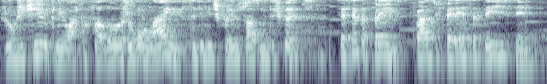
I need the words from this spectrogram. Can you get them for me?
jogo de tiro, que nem o Arthur falou, jogo online, 120 frames faz muita diferença. 60 frames faz diferença desde sempre.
